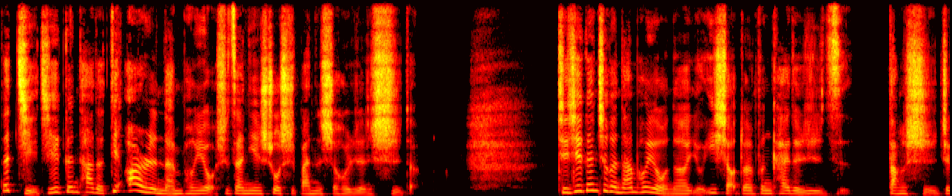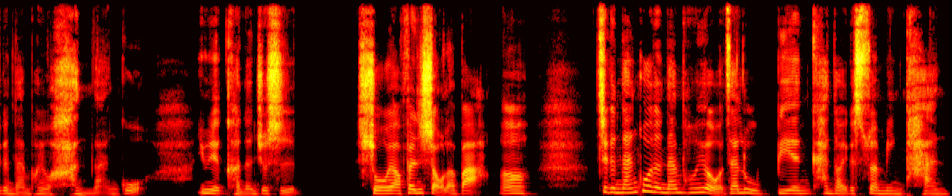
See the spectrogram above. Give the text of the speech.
那姐姐跟她的第二任男朋友是在念硕士班的时候认识的。姐姐跟这个男朋友呢，有一小段分开的日子。当时这个男朋友很难过，因为可能就是说要分手了吧。啊，这个难过的男朋友在路边看到一个算命摊，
